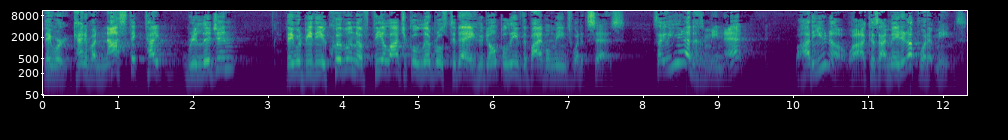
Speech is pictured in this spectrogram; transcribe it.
They were kind of a Gnostic type religion. They would be the equivalent of theological liberals today who don't believe the Bible means what it says. It's like, well, yeah, that doesn't mean that. Well, how do you know? Well, because I made it up what it means.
